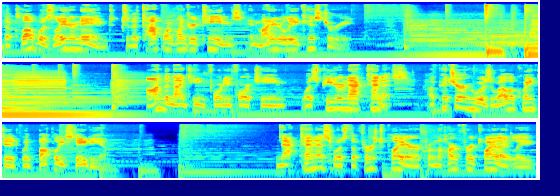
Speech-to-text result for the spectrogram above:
The club was later named to the top 100 teams in minor league history. On the 1944 team was Peter Naktenis, a pitcher who was well acquainted with Bulkeley Stadium. Naktenis was the first player from the Hartford Twilight League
